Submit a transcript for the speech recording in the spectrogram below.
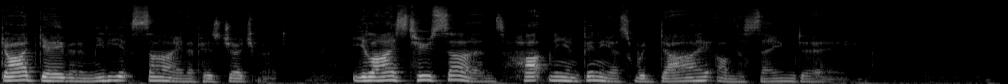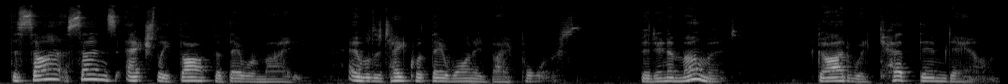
God gave an immediate sign of his judgment. Eli's two sons, Hophni and Phinehas, would die on the same day. The son, sons actually thought that they were mighty, able to take what they wanted by force. But in a moment, God would cut them down,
